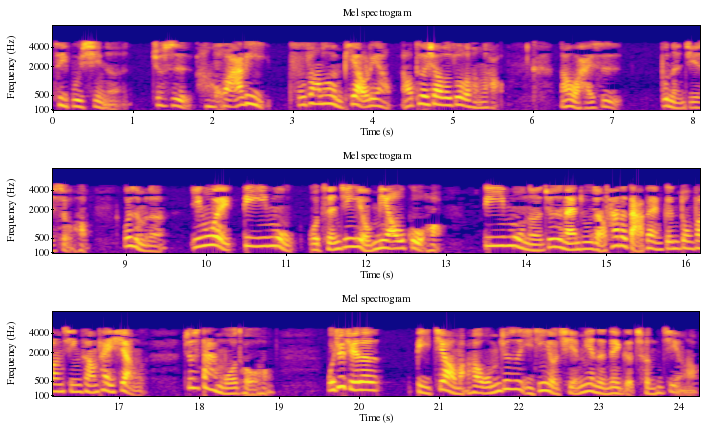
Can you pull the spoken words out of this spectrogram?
这部戏呢，就是很华丽，服装都很漂亮，然后特效都做得很好，然后我还是不能接受哈，为什么呢？因为第一幕我曾经有瞄过哈，第一幕呢就是男主角他的打扮跟东方青苍太像了，就是大魔头哈，我就觉得比较嘛哈，我们就是已经有前面的那个成见啊，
